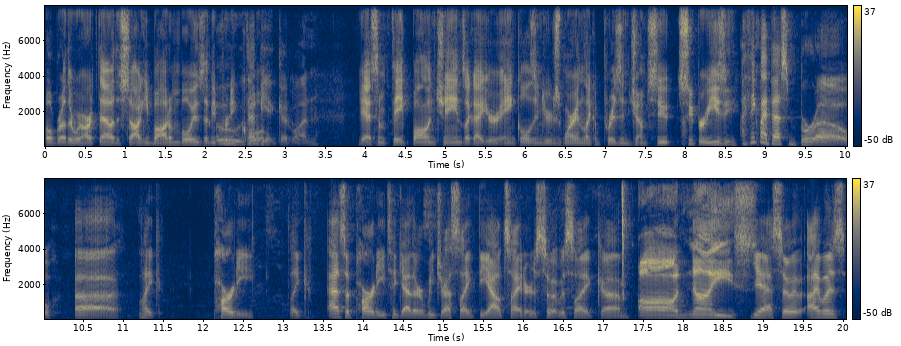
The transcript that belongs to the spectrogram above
Oh Brother Where Art Thou? The Soggy Bottom Boys. That'd be pretty Ooh, cool. that'd be a good one. Yeah, some fake ball and chains like at your ankles, and you're just wearing like a prison jumpsuit. Super easy. I think my best bro, uh, like party, like as a party together, we dressed like the outsiders. So it was like, um, Oh, nice. yeah. So I was.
